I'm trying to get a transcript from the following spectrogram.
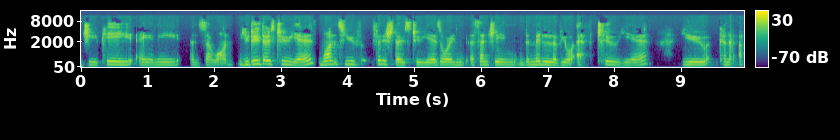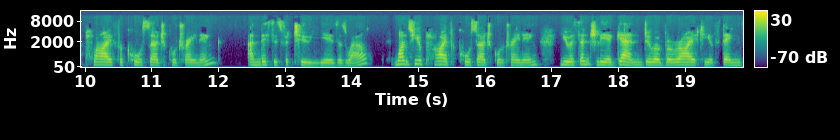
GP, A&E, and so on. You do those two years. Once you've finished those two years, or in essentially in the middle of your F2 year, you can apply for core surgical training. And this is for two years as well. Once you apply for core surgical training, you essentially again do a variety of things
